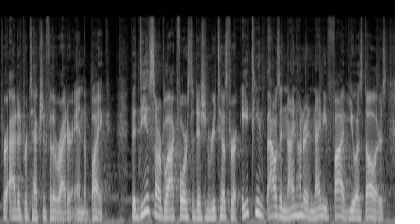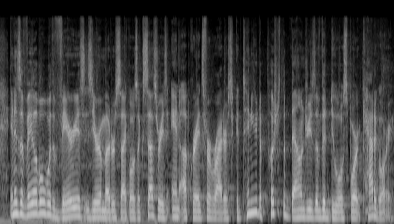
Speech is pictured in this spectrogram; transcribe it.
for added protection for the rider and the bike. The DSR Black Forest Edition retails for 18,995 US dollars and is available with various Zero motorcycles, accessories, and upgrades for riders to continue to push the boundaries of the dual sport category.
